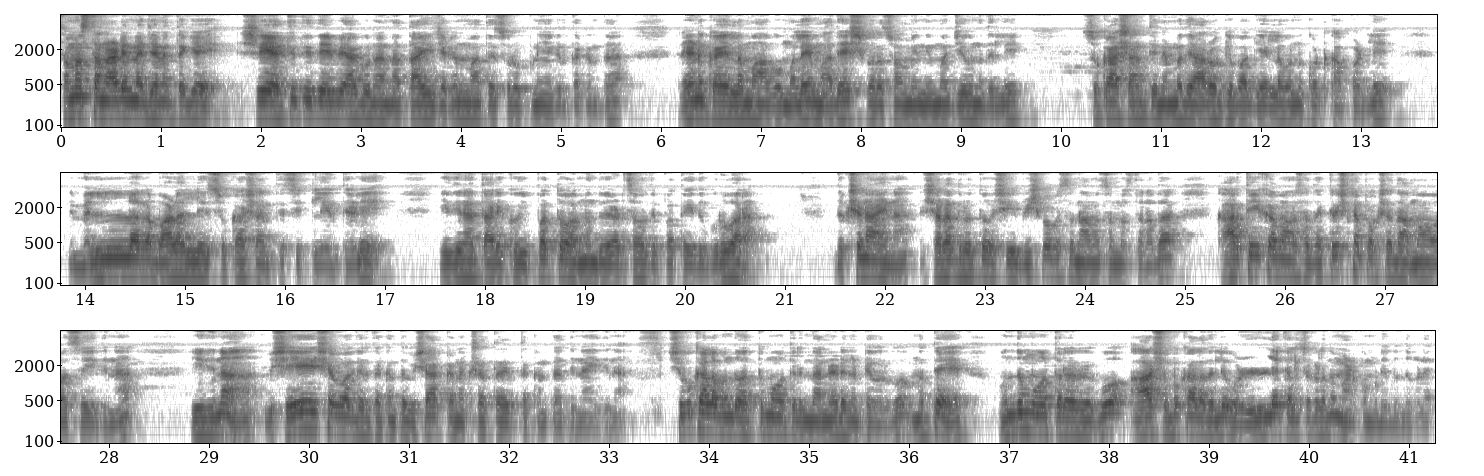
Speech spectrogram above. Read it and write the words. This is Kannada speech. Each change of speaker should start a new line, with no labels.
ಸಮಸ್ತ ನಾಡಿನ ಜನತೆಗೆ ಶ್ರೀ ಅತಿಥಿ ದೇವಿ ಹಾಗೂ ನನ್ನ ತಾಯಿ ಜಗನ್ಮಾತೆ ಸ್ವರೂಪಿಣಿಯಾಗಿರ್ತಕ್ಕಂಥ ರೇಣುಕಾ ಯಲ್ಲಮ್ಮ ಹಾಗೂ ಮಲೆ ಮಾದೇಶ್ವರ ಸ್ವಾಮಿ ನಿಮ್ಮ ಜೀವನದಲ್ಲಿ ಸುಖ, ಶಾಂತಿ, ನೆಮ್ಮದಿ, ಆರೋಗ್ಯ ಭಾಗ್ಯ ಎಲ್ಲವನ್ನು ಕೊಟ್ಟು ಕಾಪಾಡಲಿ. ನಿಮ್ಮೆಲ್ಲರ ಬಾಳಲ್ಲಿ ಸುಖ, ಶಾಂತಿ ಸಿಕ್ಕಲಿ ಅಂಥೇಳಿ ಈ ದಿನ ತಾರೀಕು ಇಪ್ಪತ್ತು, ಹನ್ನೊಂದು, ಎರಡು ಸಾವಿರದ ಇಪ್ಪತ್ತೈದು ಗುರುವಾರ ದಕ್ಷಿಣಾಯನ ಶರದ್ ಋತು ಶ್ರೀ ವಿಶ್ವವಸು ನಾಮ ಸಂವತ್ಸರದ ಕಾರ್ತೀಕ ಮಾಸದ ಕೃಷ್ಣ ಪಕ್ಷದ ಅಮಾವಾಸ್ಯೆ ಈ ದಿನ ಈ ದಿನ ವಿಶೇಷವಾಗಿರ್ತಕ್ಕಂಥ ವಿಶಾಖ ನಕ್ಷತ್ರ ಇರ್ತಕ್ಕಂಥ ದಿನ ಈ ದಿನ. ಶುಭಕಾಲ ಬಂದು ಹತ್ತು ಮೂವತ್ತರಿಂದ ಹನ್ನೆರಡು ಗಂಟೆವರೆಗೂ, ಮತ್ತು ಒಂದು ಮೂವತ್ತರವರೆಗೂ ಆ ಶುಭ ಕಾಲದಲ್ಲಿ ಒಳ್ಳೆ ಕೆಲಸಗಳನ್ನು ಮಾಡ್ಕೊಂಬಿಡಿ ಬಂಧುಗಳೇ.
